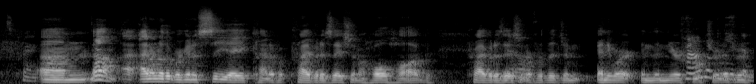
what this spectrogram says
that's correct. Um, no, I I don't know that we're going to see a kind of a privatization, a whole hog privatization No. of religion anywhere in the near future in Probably Israel. the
